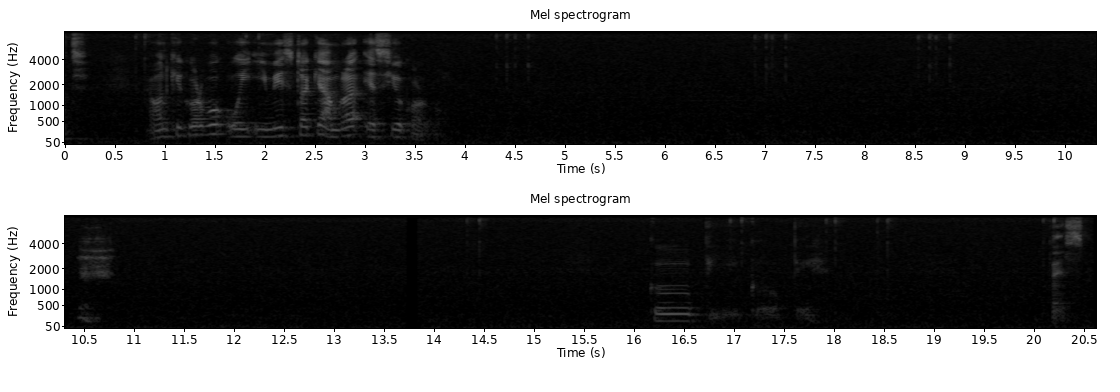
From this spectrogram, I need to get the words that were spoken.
আচ্ছা এখন কি করব? ওই ইমেজটাকে আমরা এসইও করব। Copy copy paste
